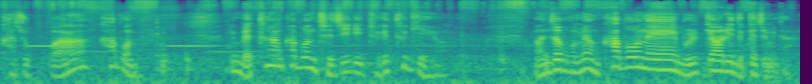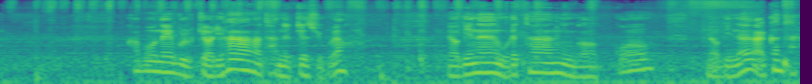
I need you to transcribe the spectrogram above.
가죽과 카본. 이 매트한 카본 재질이 되게 특이해요. 만져보면 카본의 물결이 느껴집니다. 카본의 물결이 하나하나 다 느껴지고요. 여기는 우레탄인 것 같고 여기는 알칸타라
